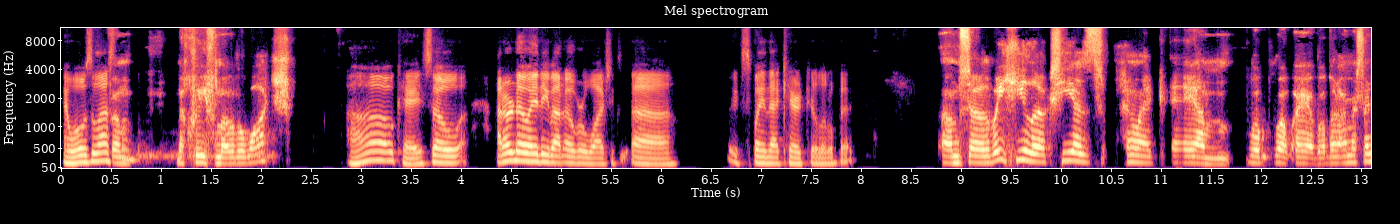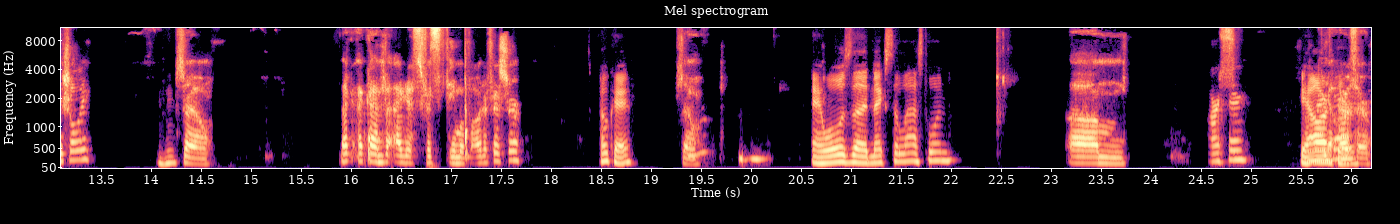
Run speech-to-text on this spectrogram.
And what was the last from one? McCree from Overwatch. Oh, okay. So I don't know anything about Overwatch. Uh, explain that character a little bit. Um, so the way he looks, he has kind of like a um ro- ro- a robot arm essentially. Mhm. So that, that kind of I guess fits the theme of Artificer. Okay. So And what was the next to last one? um, Arthur. Yeah, From Arthur. Arthur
